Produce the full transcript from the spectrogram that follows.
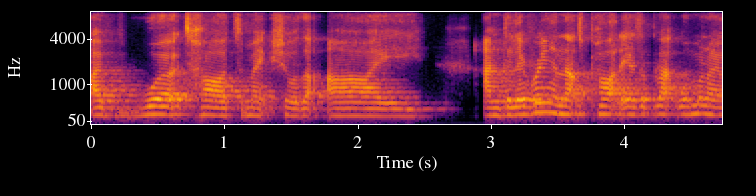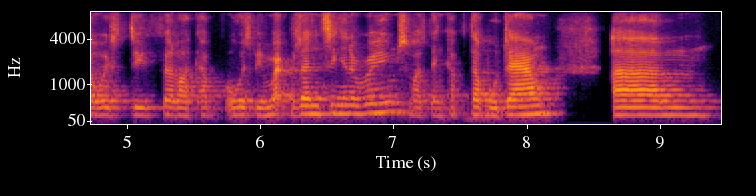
I've worked hard to make sure that I am delivering, and that's partly as a black woman. I always do feel like I've always been representing in a room, so I think I've doubled down. Um,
